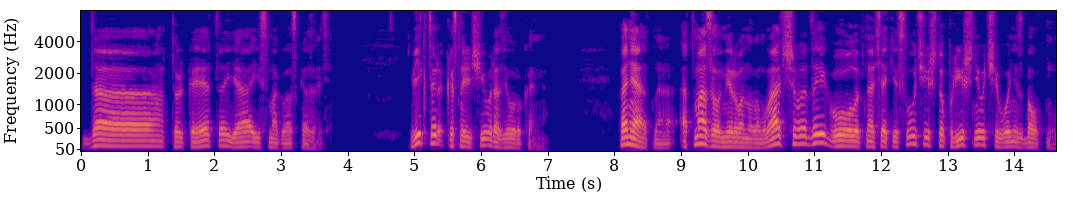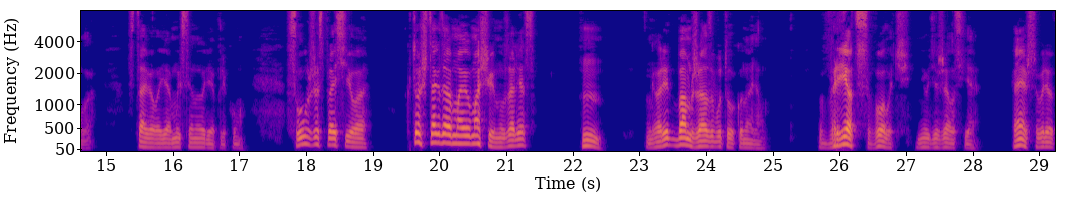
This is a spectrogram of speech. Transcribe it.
Да, только это я и смогла сказать. Виктор красноречиво развел руками. Понятно, отмазал Миронова-младшего, да и голубь на всякий случай, чтоб лишнего чего не сболтнуло. Ставила я мысленную реплику. Служа спросила, кто ж тогда в мою машину залез? Хм, говорит бомжа за бутылку нанял. Врет, сволочь, не удержался я. Конечно, врет.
